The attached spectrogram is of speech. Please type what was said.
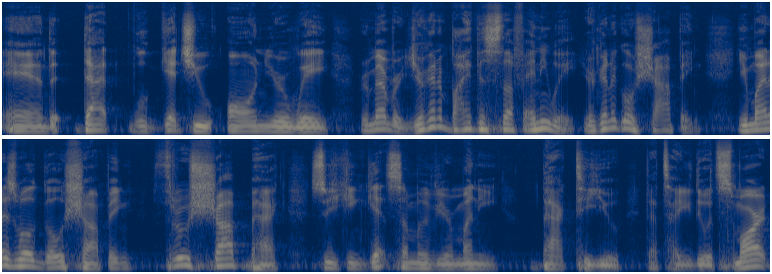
And that will get you on your way. Remember you're to buy this stuff anyway. You're to go shopping. You might as well go shopping through shopback so you can get some of your money back to you. That's how you do it smart.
